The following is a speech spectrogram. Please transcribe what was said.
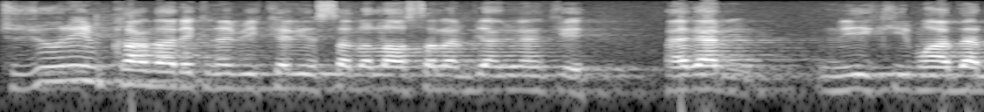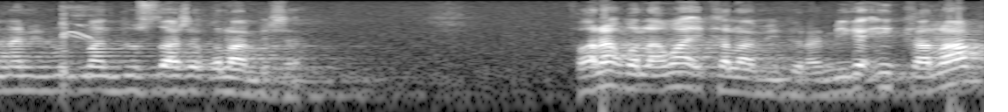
چجوری امکان داره که نبی کریم صلی الله علیه و سلم بیان بگن که اگر نیکی مادر نمی بود من دوست داشتم غلام بشم؟ فلان علماء کلام می‌کنن میگه این کلام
